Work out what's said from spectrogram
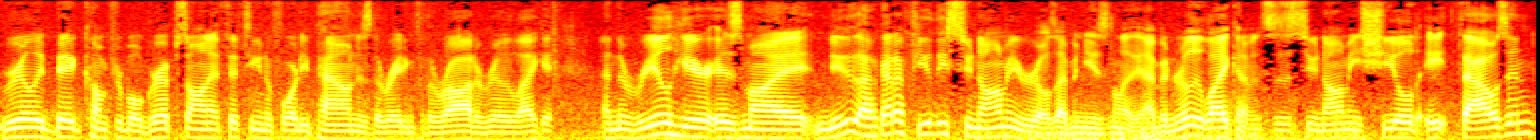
Really big, comfortable grips on it. 15 to 40 pound is the rating for the rod. I really like it. And the reel here is my new, I've got a few of these Tsunami reels I've been using lately. I've been really liking them. This is a Tsunami Shield 8000.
